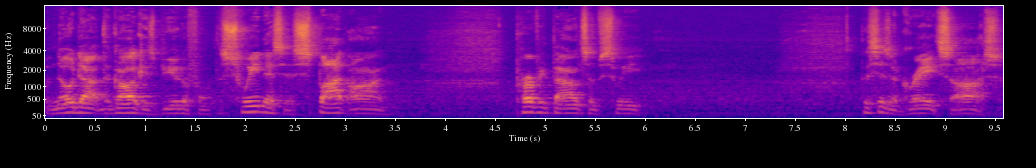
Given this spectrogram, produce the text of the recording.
No doubt the garlic is beautiful. The sweetness is spot on perfect balance of sweet. This is a great sauce.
